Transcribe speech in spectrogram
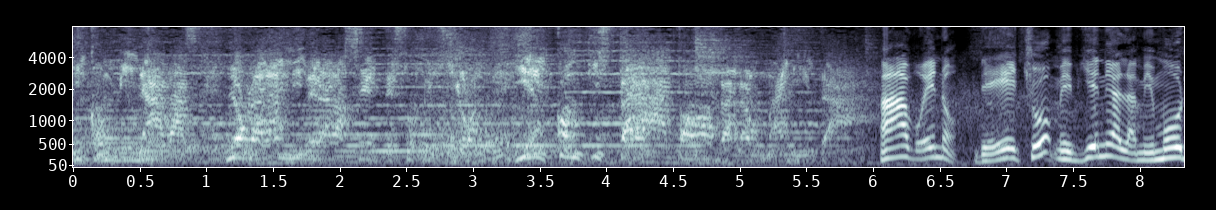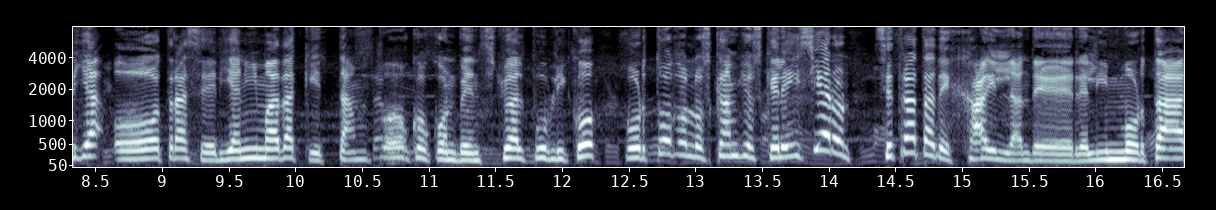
y combinadas lograrán liberar a Seth de su prisión y él conquistará a toda la humanidad. Ah, bueno, de hecho, me viene a la memoria otra serie animada que tampoco convenció al público por todos los cambios que le hicieron. Se trata de Highlander, el inmortal.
